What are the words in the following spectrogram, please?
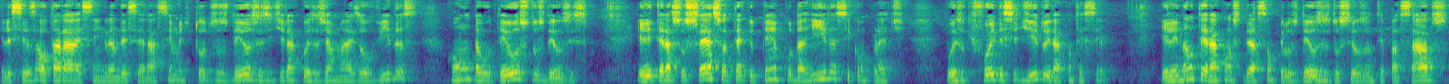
ele se exaltará e se engrandecerá acima de todos os deuses e dirá coisas jamais ouvidas contra o Deus dos deuses. Ele terá sucesso até que o tempo da ira se complete, pois o que foi decidido irá acontecer. Ele não terá consideração pelos deuses dos seus antepassados,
